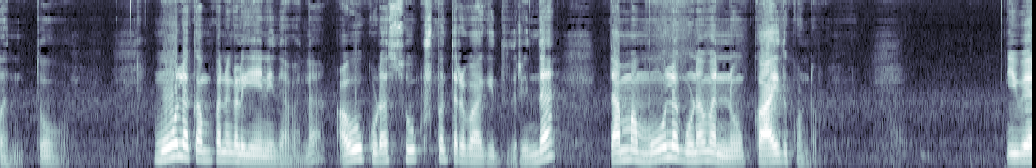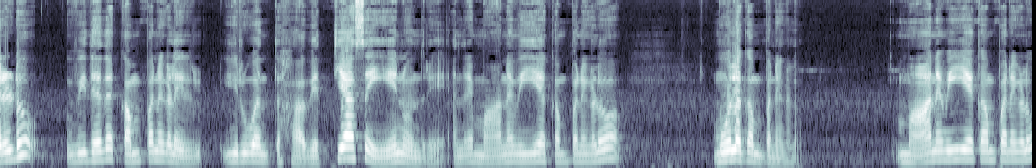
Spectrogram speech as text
ಬಂತು. ಮೂಲ ಕಂಪನಗಳು ಏನಿದಾವಲ್ಲ, ಅವು ಕೂಡ ಸೂಕ್ಷ್ಮತರವಾಗಿದ್ದುದರಿಂದ ತಮ್ಮ ಮೂಲ ಗುಣವನ್ನು ಕಾಯ್ದುಕೊಂಡವು. ಇವೆರಡು ವಿಧದ ಕಂಪನಗಳ ಇರುವಂತಹ ವ್ಯತ್ಯಾಸ ಏನು ಅಂದರೆ ಅಂದರೆ ಮಾನವೀಯ ಕಂಪನಗಳು, ಮೂಲ ಕಂಪನಗಳು. ಮಾನವೀಯ ಕಂಪನಗಳು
